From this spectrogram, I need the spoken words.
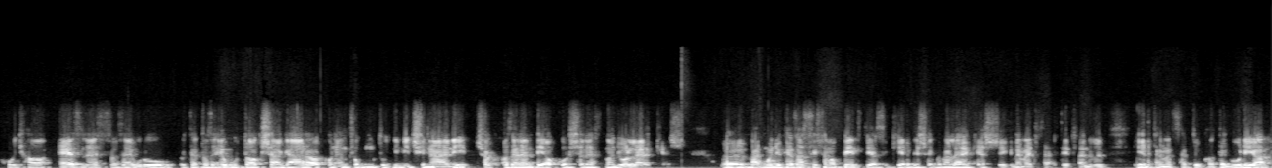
hogyha ez lesz az euró, tehát az EU tagság ára, akkor nem fogunk tudni mit csinálni, csak az LNP akkor se lesz nagyon lelkes. Bár mondjuk ez azt hiszem a pénzpiaci kérdésekben a lelkesség nem egy feltétlenül értelmezhető kategória.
